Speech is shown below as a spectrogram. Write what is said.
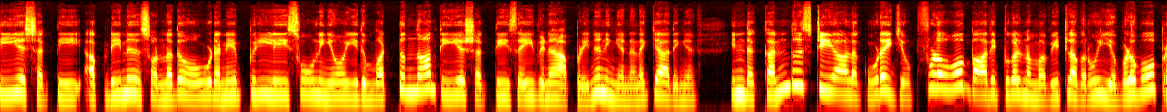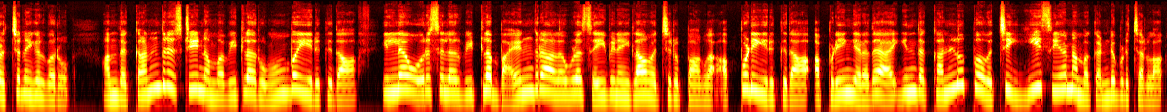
தீய சக்தி அப்படின்னு சொன்னதும் உடனே பில்லி சூனியம் இது மட்டும்தான் தீய சக்தி செய்வின அப்படின்னு நீங்கள் நினைக்காதீங்க. இந்த கண் திருஷ்டியால கூட எவ்வளவோ பாதிப்புகள் நம்ம வீட்டில் வரும் எவ்வளவோ பிரச்சனைகள் வரும். அந்த கண் திருஷ்டி நம்ம வீட்டில் ரொம்ப இருக்குதா? இல்லை ஒரு சிலர் வீட்டில் பயங்கர அளவில் செய்வினைலாம் வச்சுருப்பாங்க. அப்படி இருக்குதா? அப்படிங்கிறத இந்த கல்லுப்பை வச்சு ஈஸியாக நம்ம கண்டுபிடிச்சிடலாம்.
